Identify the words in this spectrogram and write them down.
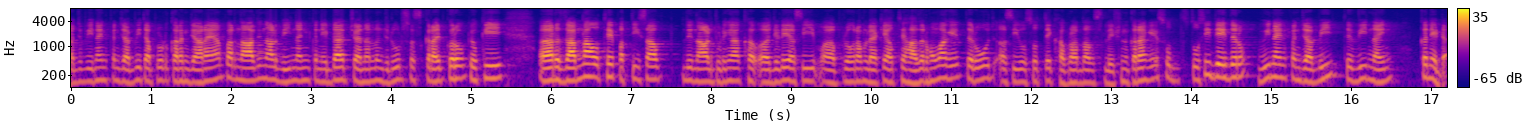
ਅੱਜ V9 ਪੰਜਾਬੀ ਤੇ ਅਪਲੋਡ ਕਰਨ ਜਾ ਰਹੇ ਹਾਂ ਪਰ ਨਾਲ ਦੀ ਨਾਲ V9 ਕੈਨੇਡਾ ਚੈਨਲ ਨੂੰ ਜਰੂਰ ਸਬਸਕ੍ਰਾਈਬ ਕਰੋ ਕਿਉਂਕਿ ਰੋਜ਼ਾਨਾ ਉੱਥੇ ਪੱਤੀ ਸਾਹਿਬ ਦੇ ਨਾਲ ਜੁੜੀਆਂ ਖ- ਜਿਹੜੇ ਅਸੀਂ ਪ੍ਰੋਗਰਾਮ ਲੈ ਕੇ ਉੱਥੇ ਹਾਜ਼ਰ ਹੋਵਾਂਗੇ ਤੇ ਰੋਜ਼ ਅਸੀਂ ਉਸ ਉੱਤੇ ਖਬਰਾਂ ਦਾ ਵਿਸ਼ਲੇਸ਼ਣ ਕਰਾਂਗੇ। ਸੋ ਤੁਸੀਂ ਦੇਖਦੇ ਰਹੋ V9 ਪੰਜਾਬੀ ਤੇ V9 ਕੈਨੇਡਾ।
